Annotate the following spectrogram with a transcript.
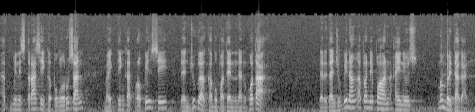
administrasi kepengurusan baik tingkat provinsi dan juga kabupaten dan kota. Dari Tanjung Pinang, Apandi Pohan, iNews memberitakan.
